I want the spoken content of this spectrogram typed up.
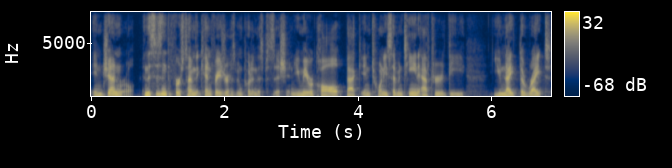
in general. And this isn't the first time that Ken Frazier has been put in this position. You may recall back in 2017 after the Unite the Right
